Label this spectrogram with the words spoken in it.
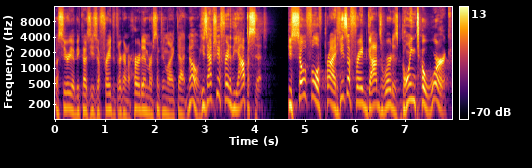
Assyria because he's afraid that they're going to hurt him or something like that. No, he's actually afraid of the opposite. He's so full of pride. He's afraid God's word is going to work.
